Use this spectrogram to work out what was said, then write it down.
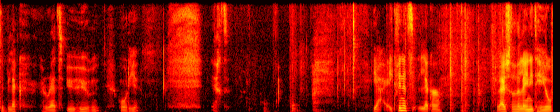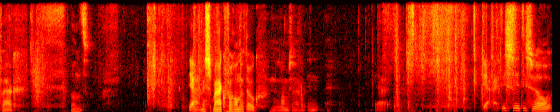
De Black Red Uhuru, hoorde je. Echt. Ja, ik vind het lekker. Ik luister alleen niet heel vaak. Want ja, mijn smaak verandert ook langzaam. En, ja, ja het, is, het is wel...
